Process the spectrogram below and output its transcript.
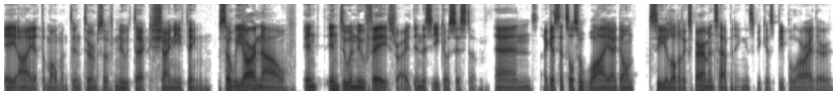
AI at the moment in terms of new tech shiny thing. So we are now in into a new phase, right, in this ecosystem. And I guess that's also why I don't see a lot of experiments happening is because people are either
